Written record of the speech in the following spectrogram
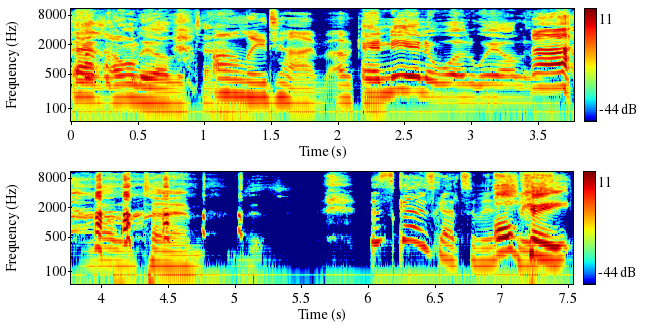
That's only other time. Only time. Okay. And then it was well another time. This guy's got some issues. Okay,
